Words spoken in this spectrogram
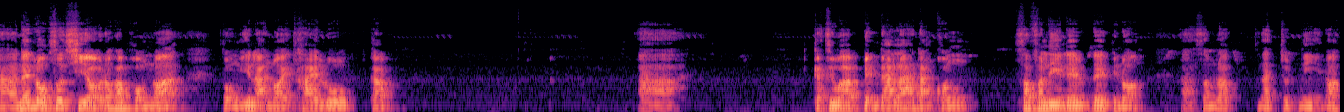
อ่าในโลกโซเชียลนะครับผมเนาะตรงอีหลาน้อยถ่ายรูปกับอ่าก็ถือว่าเป็นดาราดังของซาฟารีเลยเลยพี่น้องอ่าสำหรับณจุดนี้เนาะ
